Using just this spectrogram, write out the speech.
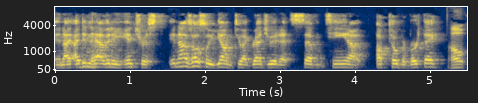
and I, I, didn't have any interest. And I was also young too. I graduated at 17, uh, October birthday. Oh,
